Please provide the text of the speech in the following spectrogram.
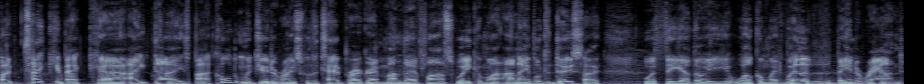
But take you back uh, eight days. Barcaldine were due to race with a tab program Monday of last week and were unable to do so with the uh, the welcome wet weather that had been around.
